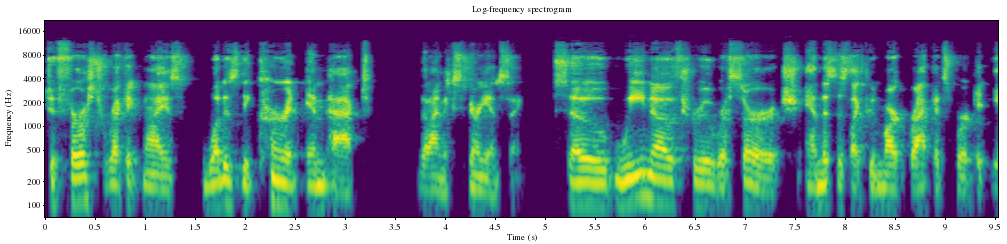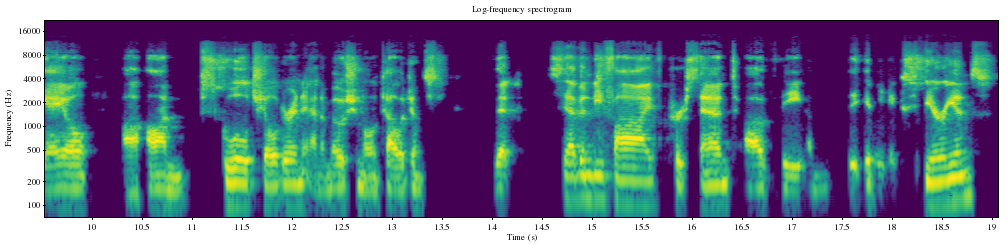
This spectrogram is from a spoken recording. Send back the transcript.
to first recognize what is the current impact that I'm experiencing. So we know through research, and this is like through Marc Brackett's work at Yale uh, on school children and emotional intelligence, that 75% of the, um, the, the experience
